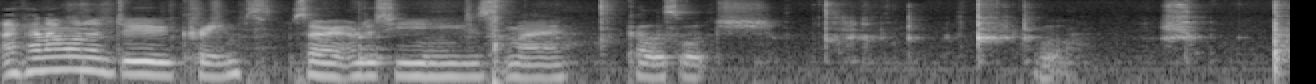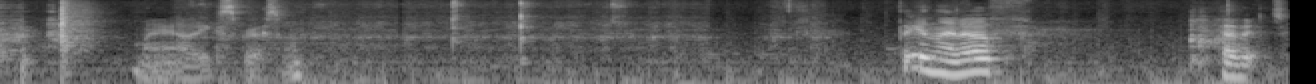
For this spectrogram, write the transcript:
I kind of want to do creams, so I'm just going to use my Colour Swatch, well, my AliExpress one. Clean that off, perfect,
